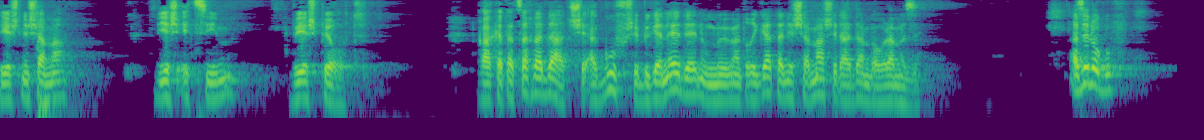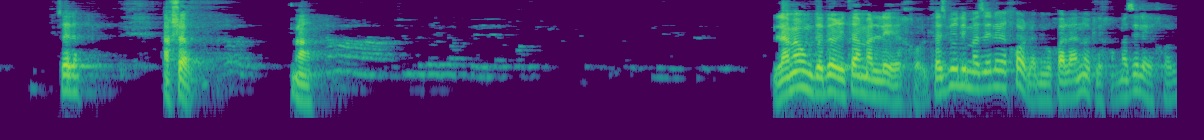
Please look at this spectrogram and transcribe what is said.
ויש נשמה ויש עצים ויש פירות. רק אתה צריך לדעת שהגוף שבגן עדן הוא במדרגת הנשמה של האדם בעולם הזה. אז זה לא גוף. בסדר. עכשיו, מה? למה הוא מדבר איתם על לאכול? תסביר לי מה זה לאכול, אני אוכל לענות לך, מה זה לאכול?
